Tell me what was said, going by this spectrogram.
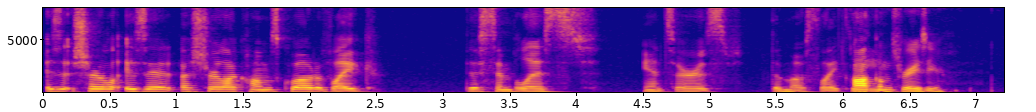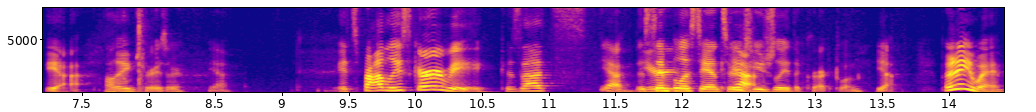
is it Sherlock? Is it a Sherlock Holmes quote of like, the simplest answer is the most likely? Occam's razor Yeah, Occam's like razor yeah it's probably scurvy because that's yeah the You're- simplest answer yeah. is usually the correct one yeah. But anyway,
